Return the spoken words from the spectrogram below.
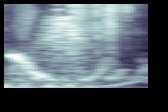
you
